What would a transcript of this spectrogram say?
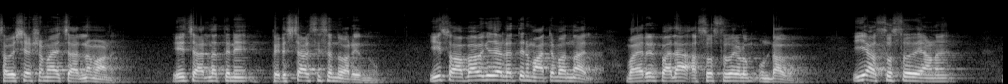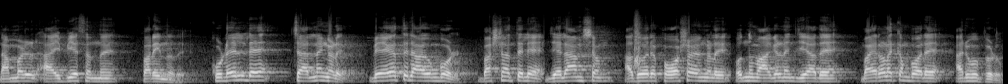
സവിശേഷമായ ചലനമാണ്. ഈ ചലനത്തിന് പെരിസ്റ്റാൾസിസ് എന്ന് പറയുന്നു. ഈ സ്വാഭാവിക ചലനത്തിന് മാറ്റം വന്നാൽ വയറിൽ പല അസ്വസ്ഥതകളും ഉണ്ടാകും. ഈ അസ്വസ്ഥതയാണ് നമ്മൾ ഐ ബി എസ് എന്ന് പറയുന്നത്. കുടലിന്റെ ചലനങ്ങൾ വേഗത്തിലാകുമ്പോൾ ഭക്ഷണത്തിലെ ജലാംശം അതുപോലെ പോഷകങ്ങൾ ഒന്നും ആഗിരണം ചെയ്യാതെ വയറിളക്കം പോലെ അനുഭവപ്പെടും.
